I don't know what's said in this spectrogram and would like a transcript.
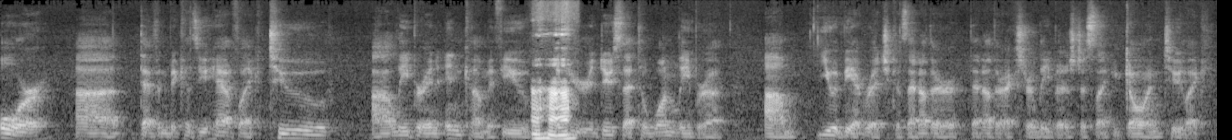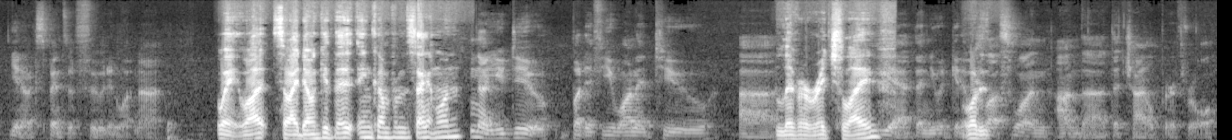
or uh, Devin, because you have like two uh, libra in income, if you Uh-huh. if you reduce that to one libra, um, you would be at rich because that other that other extra libra is just like going to like you know expensive food and whatnot. Wait, what? So I don't get the income from the second one? No, you do, but if you wanted to. Uh, Live a rich life? Yeah, then you would get a What is- plus one on the, the childbirth roll.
